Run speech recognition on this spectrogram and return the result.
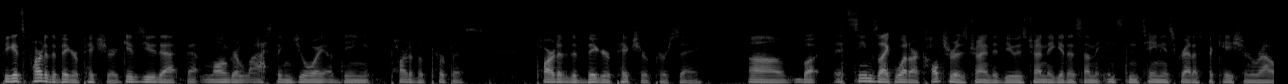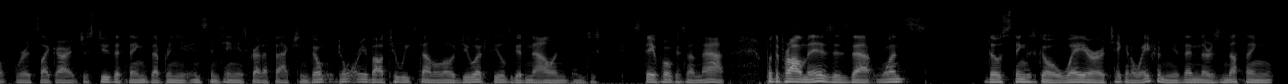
because it's part of the bigger picture. It gives you that that longer lasting joy of being part of a purpose, part of the bigger picture per se. Um, but it seems like what our culture is trying to do is trying to get us on the instantaneous gratification route, where it's like, all right, just do the things that bring you instantaneous gratification. Don't don't worry about two weeks down the road. Do what feels good now, and, and just stay focused on that. But the problem is, is that once those things go away or are taken away from you, then there's nothing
